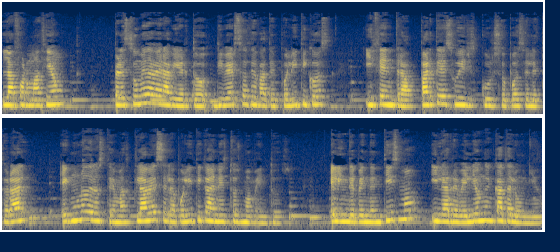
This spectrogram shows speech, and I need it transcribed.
La formación presume de haber abierto diversos debates políticos y centra parte de su discurso postelectoral en uno de los temas claves en la política en estos momentos, el independentismo y la rebelión en Cataluña.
